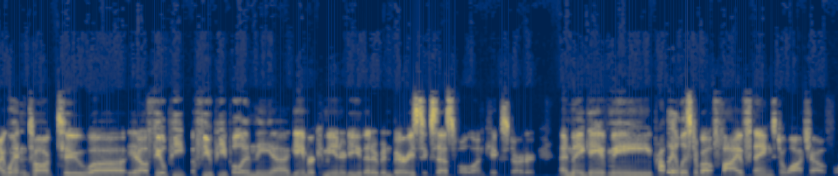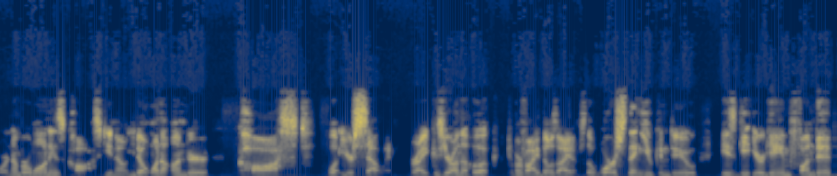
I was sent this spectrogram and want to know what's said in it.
I went and talked to uh, you know a few pe- a few people in the uh, gamer community that had been very successful on Kickstarter, and they gave me probably a list of about five things to watch out for. Number one is cost. You know, you don't want to under cost what you're selling, right? Because you're on the hook to provide those items. The worst thing you can do is get your game funded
